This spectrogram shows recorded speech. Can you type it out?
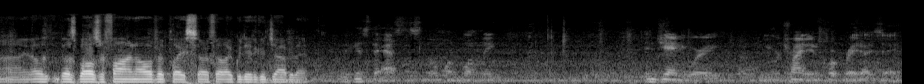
uh, those, those balls were falling all over the place. So I felt like we did a good job of that. I guess to ask this a little more bluntly, in January, you were trying to incorporate Isaiah.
